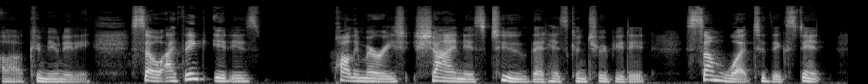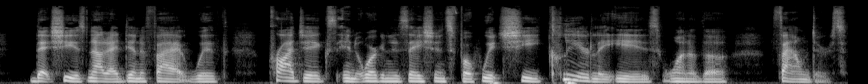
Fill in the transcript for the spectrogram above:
uh, community. So I think it is Pauli Murray's shyness too that has contributed somewhat to the extent that she is not identified with projects and organizations for which she clearly is one of the founders.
